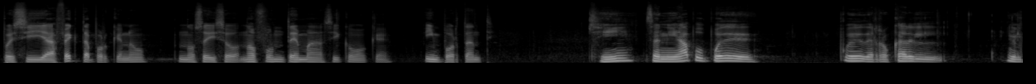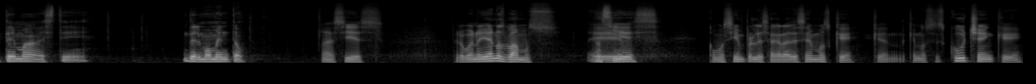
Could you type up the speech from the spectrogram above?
pues sí afecta, porque no, no se hizo, no fue un tema así como que importante. Sí, o sea, ni Apple puede, puede derrocar el, el tema este del momento. Así es. Pero bueno, ya nos vamos. Así Eh, es. Como siempre, les agradecemos que, que- que nos escuchen, que,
